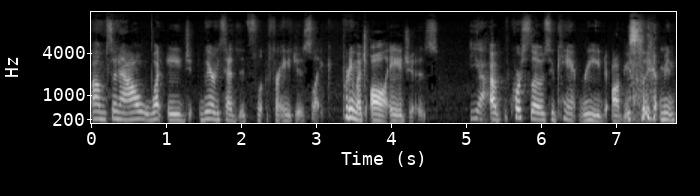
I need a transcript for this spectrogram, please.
um, so now what age? We already said it's for ages, like pretty much all ages. Yeah. Of course, those who can't read, obviously. I mean,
